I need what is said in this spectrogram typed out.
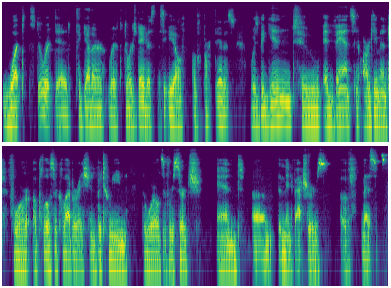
what Stewart did, together with George Davis, the CEO of, of Parke Davis, was begin to advance an argument for a closer collaboration between the worlds of research and um, the manufacturers of medicines.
